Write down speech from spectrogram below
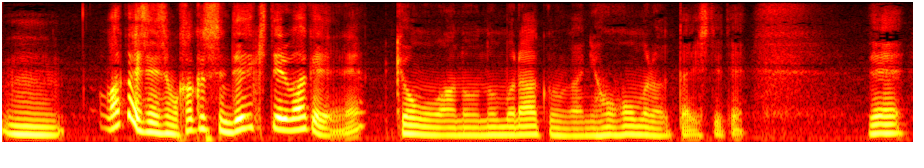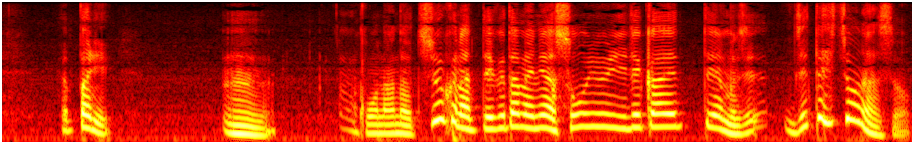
うん、若い選手も確実に出てきてるわけでね。今日もあの野村君が日本ホームラン打ったりしてて。で、やっぱり、うん、こうなんだ、強くなっていくためにはそういう入れ替えっていうのも絶対必要なんですよ。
